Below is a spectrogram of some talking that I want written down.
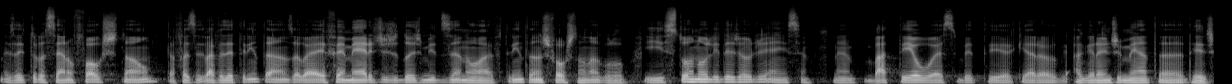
mas aí trouxeram o Faustão, tá fazendo, vai fazer 30 anos, agora é efeméride de 2019, 30 anos Faustão na Globo. E se tornou líder de audiência, né? Bateu o SBT, que era a grande meta deles.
